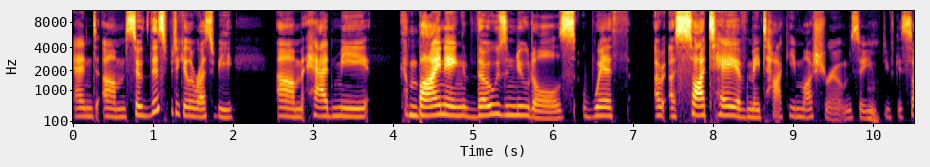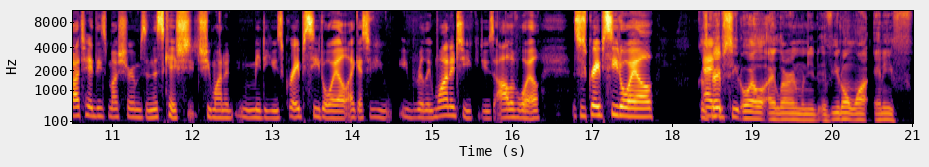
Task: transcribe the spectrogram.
And um, so this particular recipe um, had me combining those noodles with a, a saute of maitake mushrooms. So you, you've sauteed these mushrooms. In this case, she, she wanted me to use grapeseed oil. I guess if you, you really wanted to, you could use olive oil. This is grapeseed oil. Because grapeseed oil, I learned when you if you don't want any, f-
